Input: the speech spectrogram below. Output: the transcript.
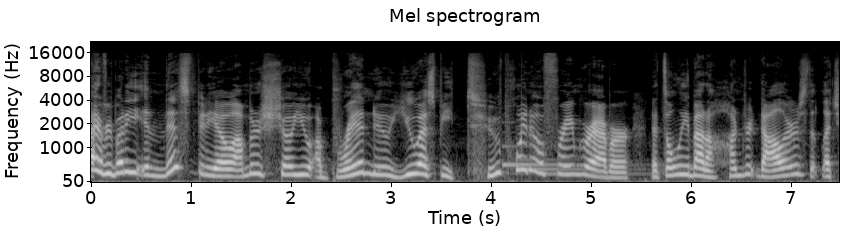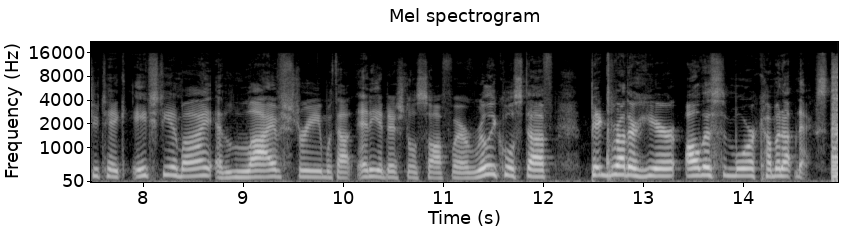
Hi everybody, in this video I'm going to show you a brand new USB 2.0 frame grabber that's only about $100 that lets you take HDMI and live stream without any additional software. Really cool stuff. Big Brother here, all this and more coming up next.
